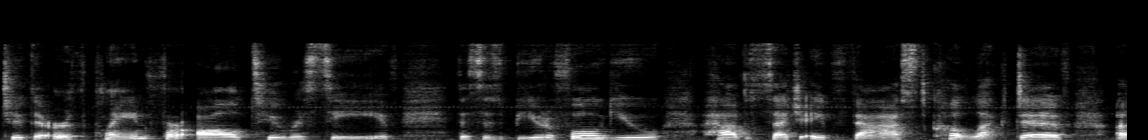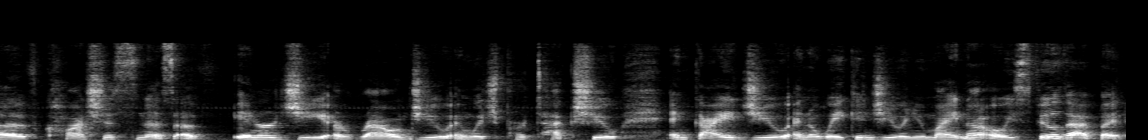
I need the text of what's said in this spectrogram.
to the earth plane for all to receive. This is beautiful. You have such a vast collective of consciousness, of energy around you and which protects you and guides you and awakens you. And you might not always feel that, but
